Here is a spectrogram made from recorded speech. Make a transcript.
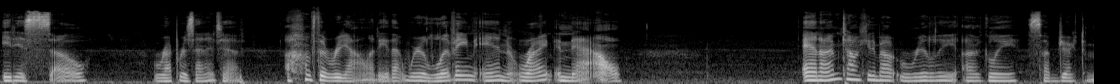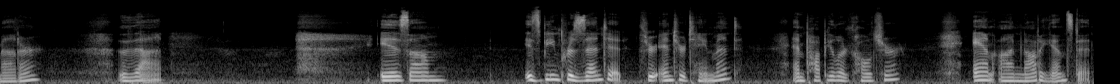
it is so representative of the reality that we're living in right now. And I'm talking about really ugly subject matter that is um is being presented through entertainment and popular culture and I'm not against it.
